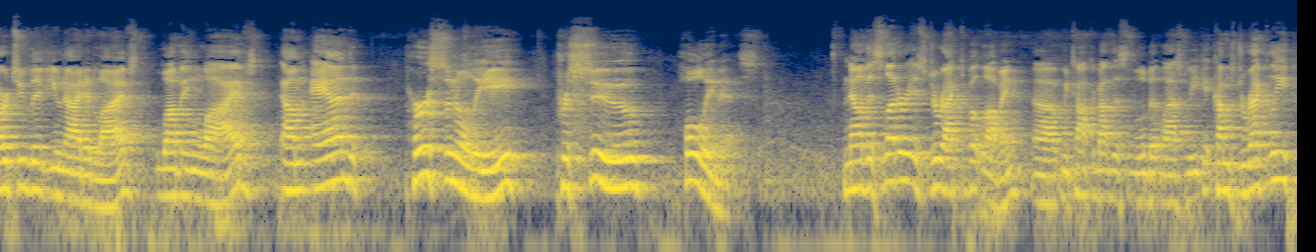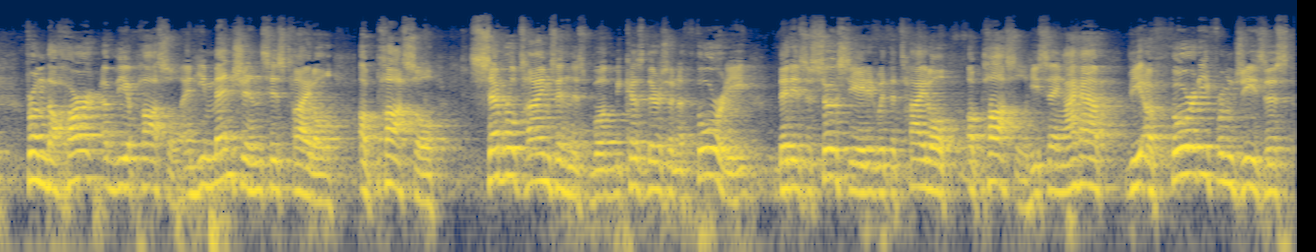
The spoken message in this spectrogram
are to live united lives, loving lives, um, and personally pursue holiness. Now, this letter is direct but loving. Uh, we talked about this a little bit last week. It comes directly from the heart of the apostle, and he mentions his title, apostle, several times in this book because there's an authority that is associated with the title apostle. He's saying, I have the authority from Jesus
